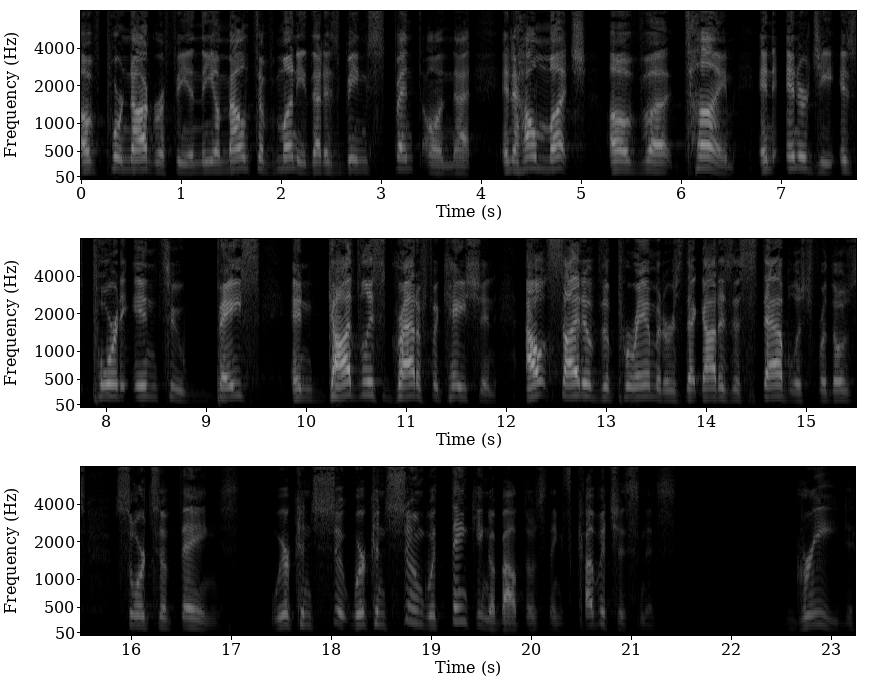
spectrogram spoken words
of pornography and the amount of money that is being spent on that and how much of uh, time and energy is poured into base and godless gratification outside of the parameters that God has established for those sorts of things. We're, consu- we're consumed with thinking about those things covetousness, greed.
